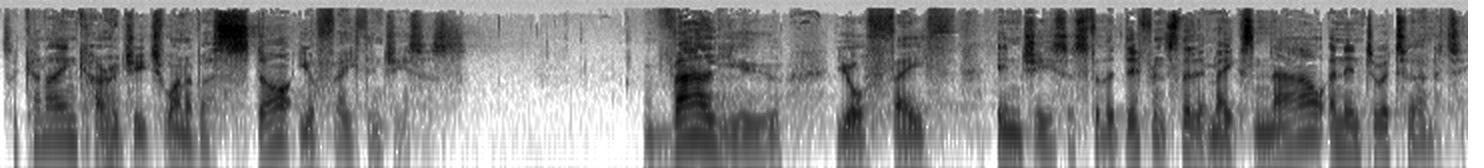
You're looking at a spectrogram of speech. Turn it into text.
So, can I encourage each one of us? Start your faith in Jesus. Value your faith in Jesus for the difference that it makes now and into eternity.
